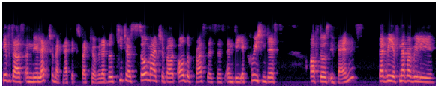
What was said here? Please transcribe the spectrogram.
gives us on the electromagnetic spectrum. That will teach us so much about all the processes and the accretion disks of those events that we have never really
